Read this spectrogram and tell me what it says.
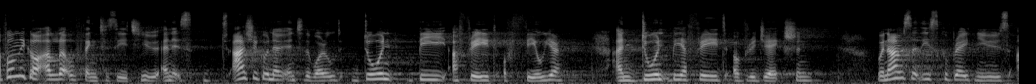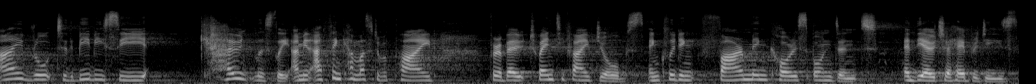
I've only got a little thing to say to you, and it's as you're going out into the world, don't be afraid of failure and don't be afraid of rejection. When I was at the East Kilbride News, I wrote to the BBC countlessly. I mean, I think I must have applied for about 25 jobs, including farming correspondent in the Outer Hebrides.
